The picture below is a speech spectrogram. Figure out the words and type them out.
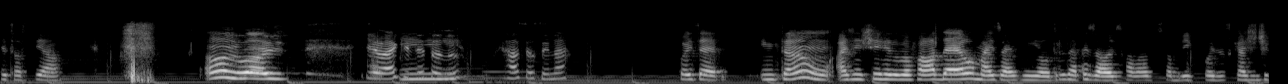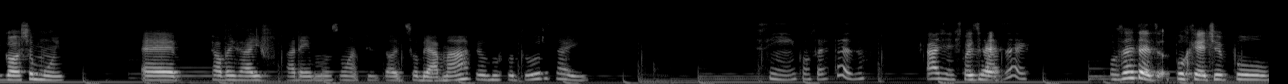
Rede social. Ai, lógico. E eu aqui E- tentando raciocinar. Pois é. Então, a gente resolveu falar dela, mas vai vir outros episódios falando sobre coisas que a gente gosta muito. É, talvez aí faremos um episódio sobre a Marvel no futuro, Thaís. Sim, com certeza. A gente Pois tem que é. fazer. Com certeza, porque, tipo,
